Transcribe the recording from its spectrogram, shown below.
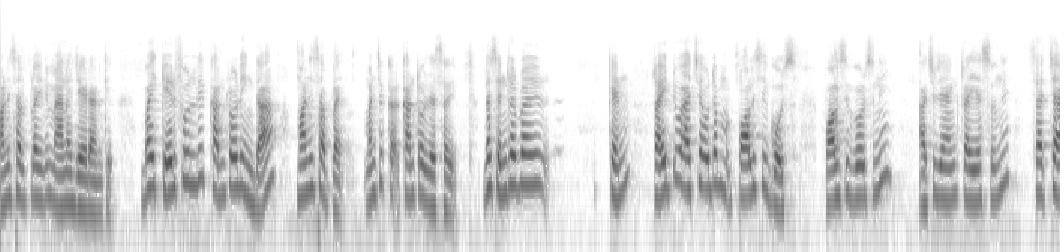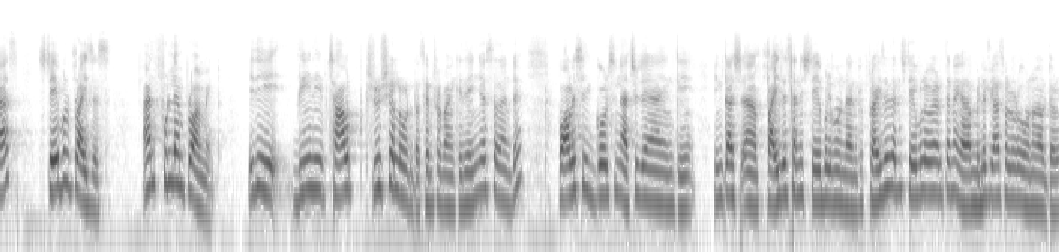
మనీ సప్లైని మేనేజ్ చేయడానికి. By carefully controlling the money supply మంచిగా కంట్రోల్ చేస్తుంది. The central bank can try to achieve the policy goals policy గోల్స్ని అచీవ్ చేయడానికి ట్రై చేస్తుంది. Such as stable prices and full employment ఇది దీని చాలా క్రూషియల్ ఉంటుంది సెంట్రల్ బ్యాంక్ ఇది ఏం చేస్తుందంటే పాలసీ గోల్స్ని అచీవ్ చేయడానికి ఇంకా ప్రైజెస్ అన్ని స్టేబుల్గా ఉండడానికి. ప్రైజెస్ అన్ని స్టేబుల్గా పెడితేనే కదా మిడిల్ క్లాస్ వాళ్ళు కూడా కొనగలుగుతారు.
